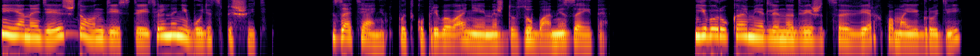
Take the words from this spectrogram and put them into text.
И я надеюсь, что он действительно не будет спешить. Затянет пытку пребывания между зубами Зейда. Его рука медленно движется вверх по моей груди,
